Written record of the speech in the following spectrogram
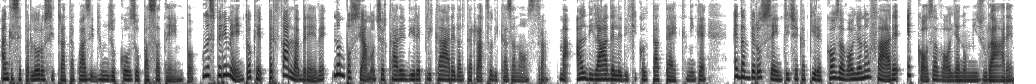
anche se per loro si tratta quasi di un giocoso passatempo. Un esperimento che, per farla breve, non possiamo cercare di replicare dal terrazzo di casa nostra, ma al di là delle difficoltà tecniche, è davvero semplice capire cosa vogliano fare e cosa vogliano misurare.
